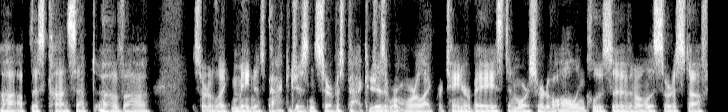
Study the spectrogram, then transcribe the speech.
uh, up this concept of uh, sort of like maintenance packages and service packages that were more like retainer based and more sort of all inclusive and all this sort of stuff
